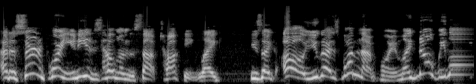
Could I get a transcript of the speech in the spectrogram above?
at a certain point, you need to tell them to stop talking. Like he's like, oh, you guys won that point. I'm like, no, we lost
